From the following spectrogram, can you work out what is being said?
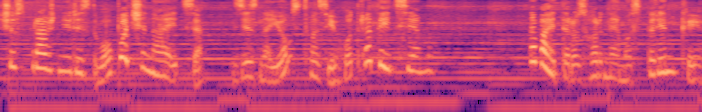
що справжнє Різдво починається зі знайомства з його традиціями. Давайте розгорнемо сторінки.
